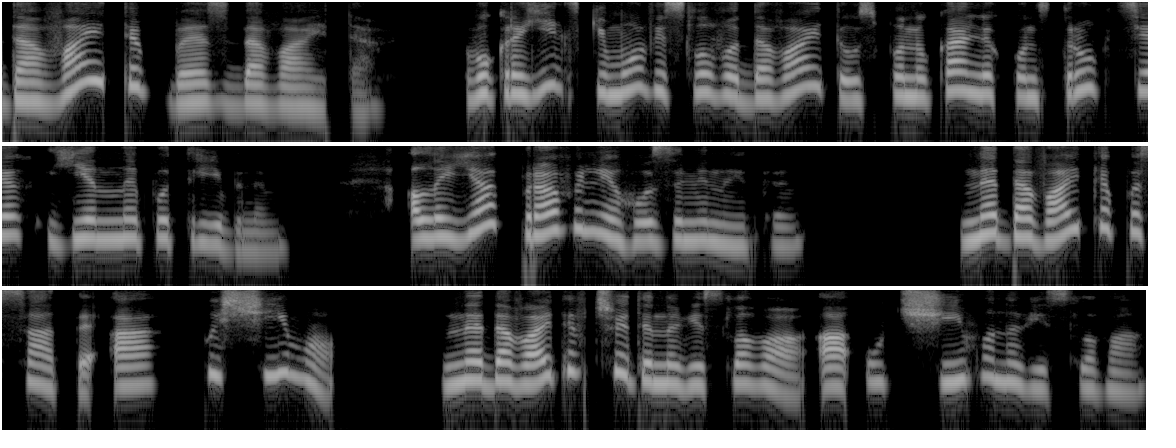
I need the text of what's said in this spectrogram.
Давайте без давайте. В українській мові слово давайте у спонукальних конструкціях є непотрібним. Але як правильно його замінити? Не давайте писати, а пишімо. Не давайте вчити нові слова, а учімо нові слова.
